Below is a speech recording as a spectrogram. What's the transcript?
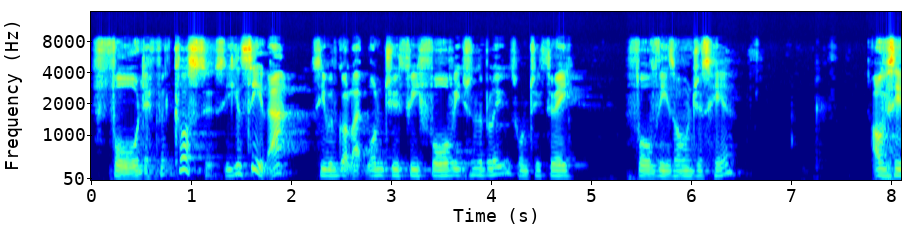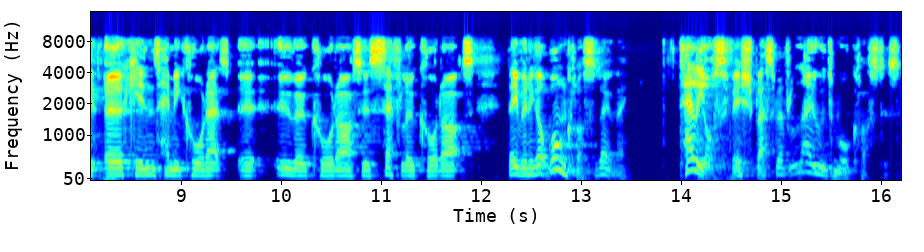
four different clusters. You can see that. See, we've got like one, two, three, four of each of the blues. One, two, three, four of these oranges here. Obviously, Urchins, hemichordates, uh, urochordates, cephalochordates, they've only got one cluster, don't they? Teleost fish, bless them, have loads more clusters.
